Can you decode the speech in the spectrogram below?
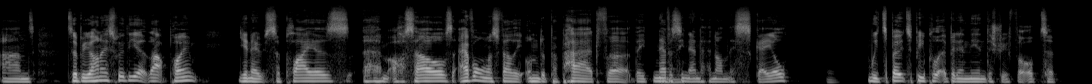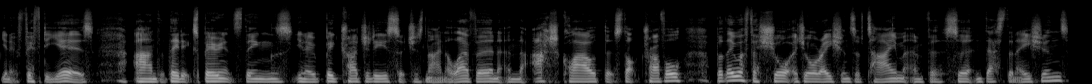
And to be honest with you, at that point, you know, suppliers, um, ourselves, everyone was fairly underprepared for. They'd never mm. seen anything on this scale we'd spoke to people that had been in the industry for up to you know 50 years and they'd experienced things you know big tragedies such as 9-11 and the ash cloud that stopped travel but they were for shorter durations of time and for certain destinations.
